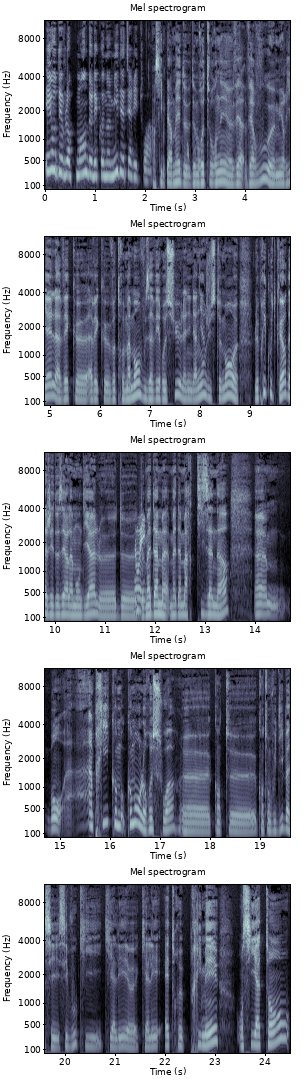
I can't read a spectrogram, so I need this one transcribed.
et au développement de l'économie des territoires. Alors, ce qui me permet de, de me retourner euh, vers, vers, vous, euh, Muriel, avec euh, avec votre maman, vous avez reçu l'année dernière justement le prix coup de cœur d'AG2R La Mondiale de, de Madame Madame Artisana. Euh, bon, un prix, comment, comment on le reçoit euh, quand quand on vous dit bah c'est vous qui qui allez qui allez être primé on s'y attend,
